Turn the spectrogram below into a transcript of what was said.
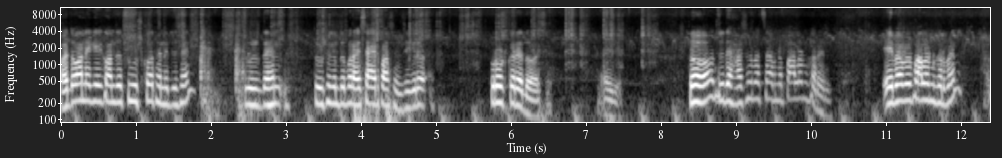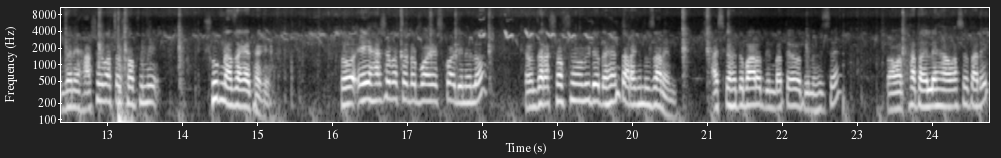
হয়তো অনেকেই কন যে তুষ কথা নিতেছেন। তুষ দেখেন তুষ কিন্তু প্রায় চার পাঁচ ইঞ্চি করে পুরোট করে দেওয়া আছে এই যে। তো যদি হাঁসের বাচ্চা আপনি পালন করেন, এইভাবে পালন করবেন জানি হাঁসের বাচ্চা সবসময় শুকনা জায়গায় থাকে। তো এই হাঁসের বাচ্চাটার বয়স কয়দিন হলো? কারণ যারা সবসময় ভিডিও দেখেন, তারা কিন্তু জানেন। আজকে হয়তো বারো দিন বা তেরো দিন হয়েছে। তো আমার খাতায় লেখাও আছে তারিখ,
